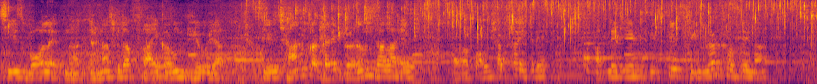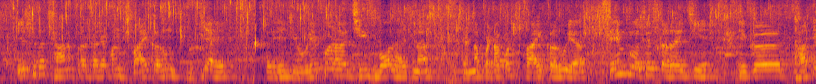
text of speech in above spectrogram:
चीज बॉल आहेत ना त्यांना सुद्धा फ्राय करून घेऊया. तेल छान प्रकारे गरम झालं आहे. पाहू शकता इकडे आपले जे क्रिस्पी फिंगर्स होते ना ते सुद्धा छान प्रकारे आपण फ्राय करून घेतले आहेत. तर हे जेवढे पण चीज बॉल आहेत ना त्यांना पटापट फ्राय करूया. सेम प्रोसेस करायची आहे. एक दहा ते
